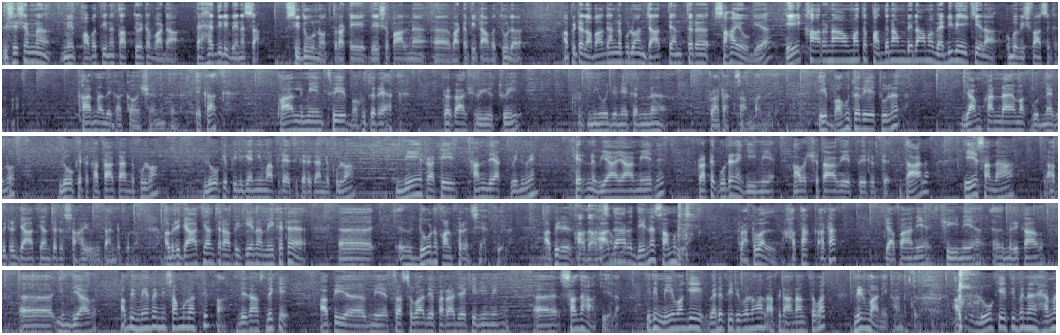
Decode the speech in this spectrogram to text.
විශේෂෙන්ම මේ පවතින තත්ත්වයට වඩා පැහැදිලි වෙනසක් සිදුව නොත් රටේ දේශපාලන වටපිටාව තුළ අපිට ලබාගන්න පුළුවන් ජාත්‍යන්තර සහයෝගය ඒ කාරණාව මත පදනම් වෙලාම වැඩිවෙයි කියලා ඔබ විශ්වාස කරනවා. කාරණ දෙකක් අවශ්‍ය මෙතන. එකක් පාර්ලිමේන්තුවේ බහුතරයක් ප්‍රකාශ විය යුතුයි නියෝජනය කරන ප්‍රටක් සම්බන්ධය. ඒ බහුතරය තුළ යම් කණ්ඩායමක් ගොඩනැගුණොත් ලෝකෙට කතාකාන්න පුළුවන් ලෝක පිළිගැනීම අපිට ඇති කරගන්න පුළුවන් මේ රටේ චන්දයක් වෙනුවෙන් කෙරන ව්‍යයාමේද රට ගොඩනැගීමේ අවශ්‍යතාවය පෙරට දාලා ඒ සඳහා අපිට ජාත්‍යන්තර සහයෝගි ගණඩ පුළුවන්. අපිට ජාත්‍යන්තර අපි කියන මේකට ඩෝන කොන්ෆරන්සයක් කියලා. අපිට ආධාර දෙන සමුළුවක්. රටවල් හතක් අටක් ජපානය චීනය ඇමරිකාව ඉන්දියාව අපි මෙවැනි සමුළුවත් තිප්පා දෙදස් දෙකේ. අපි මේ ත්‍රස්වාදය පරාජය කිරීමෙන් සඳහා කියලා. ඉති මේ වගේ වැඩ පිරිවලවල් අපිට අනන්තවත් නිර්මාණය කන්නකොළ. අපි ලෝකයේ තිබෙන හැම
